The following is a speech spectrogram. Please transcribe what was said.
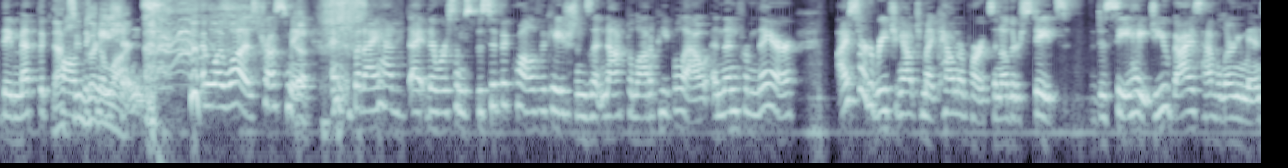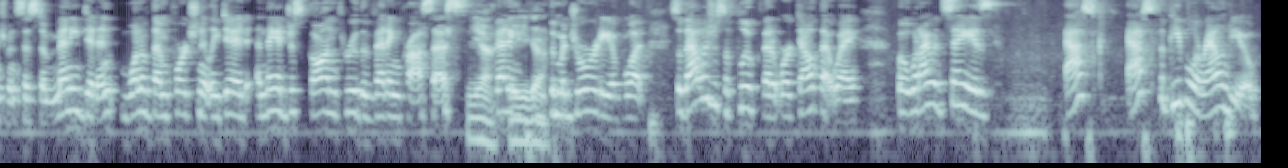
they met the that qualifications. Like oh, I was, trust me. And, but I had I, there were some specific qualifications that knocked a lot of people out and then from there I started reaching out to my counterparts in other states to see, hey, do you guys have a learning management system? Many didn't. One of them fortunately did, and they had just gone through the vetting process. Yeah, vetting the majority of what. So that was just a fluke that it worked out that way. But what I would say is ask ask the people around you.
